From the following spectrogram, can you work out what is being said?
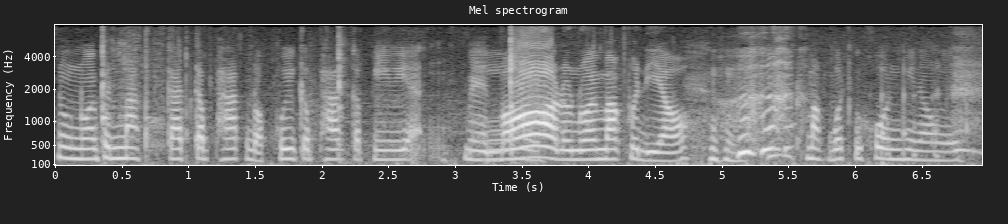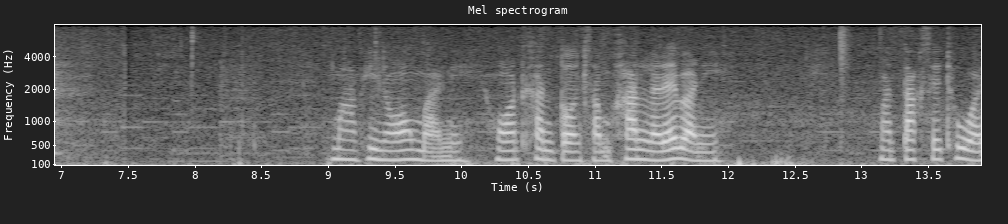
หนุ่งน้อยเพิ่นมักกัดกับพัก ดอกคุยกับพักกะปิเวียดแม่นบ่ดอกน้อยมักผู้เดียว มักเบดทุกคนพี่น้องเลย มาพี่น้องบาดนี้ฮอตขั้นตอนสำคัญแล้วได้บาดนี้ มาตักใส่ถ้วย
